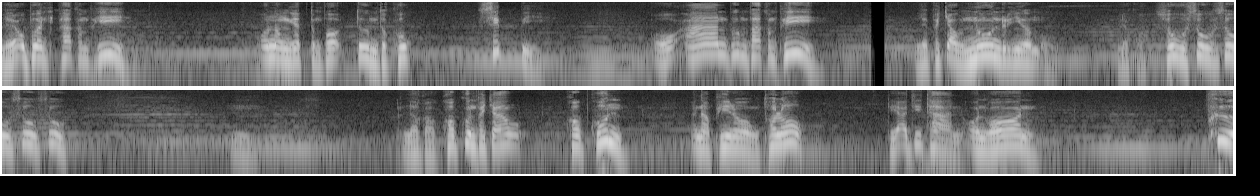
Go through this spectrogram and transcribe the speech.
แล้วเอาเพื่อนพระคัมภีร์โอนองยัดตุ่มเพาะตื้มตะคุกสิบปี โออ่านพึ่มพระคัมภีร์และพระเจ้านูนริเยมโอแล้วก็สู้สู้สู้สู้สู้อืม แล้วก็ขอบคุณพระเจ้า ขอบคุณอนาพี่น้องทั่วโลก ที่อธิษฐานอ่อนวอน เพื่อ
